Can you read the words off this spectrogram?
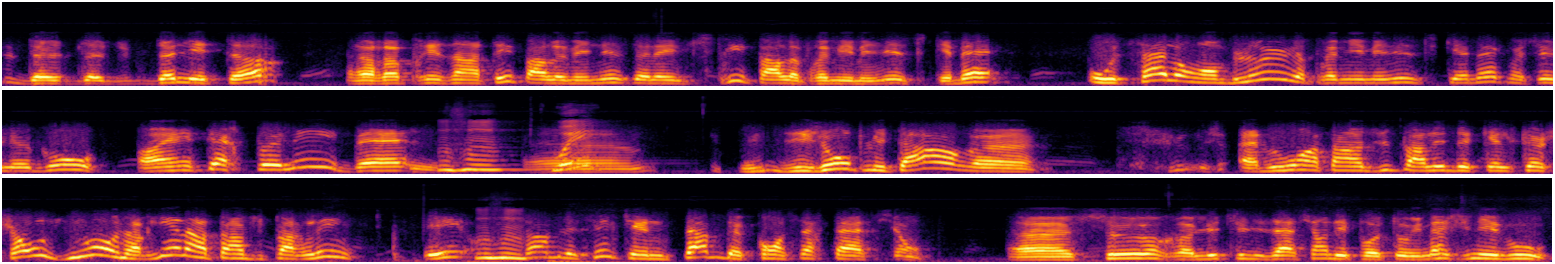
de, de, de l'État euh, représenté par le ministre de l'Industrie, par le premier ministre du Québec. Au Salon Bleu, le premier ministre du Québec, M. Legault, a interpellé Bell. Oui. Euh, dix jours plus tard, avez-vous entendu parler de quelque chose? Nous, on n'a rien entendu parler. Et mhm. semble-t-il qu'il y a une table de concertation euh, sur l'utilisation des poteaux. Imaginez-vous.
